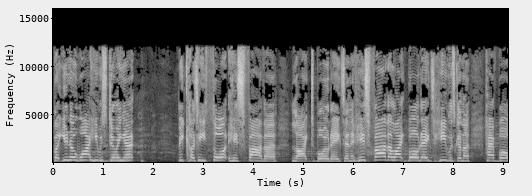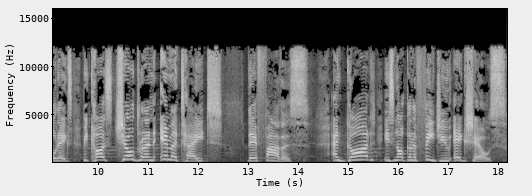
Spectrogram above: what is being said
But you know why he was doing it? Because he thought his father liked boiled eggs. And if his father liked boiled eggs, he was going to have boiled eggs because children imitate their fathers. And God is not going to feed you eggshells.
